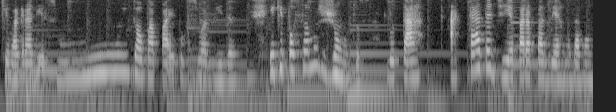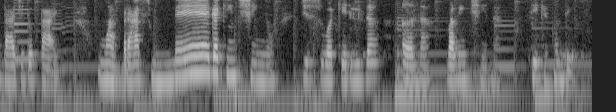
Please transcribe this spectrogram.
que eu agradeço muito ao papai por sua vida e que possamos juntos lutar a cada dia para fazermos a vontade do Pai. Um abraço mega quentinho de sua querida Ana Valentina. Fique com Deus.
